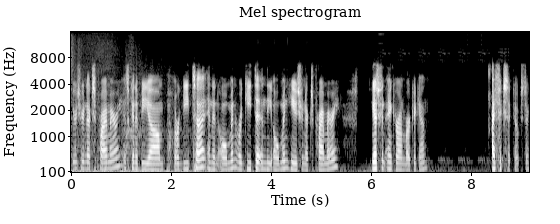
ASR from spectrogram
Here's your next primary. It's going to be um Regita and an Omen. Regita and the Omen. Here's your next primary. You guys can anchor on Merc again. I fixed it, Cookster.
